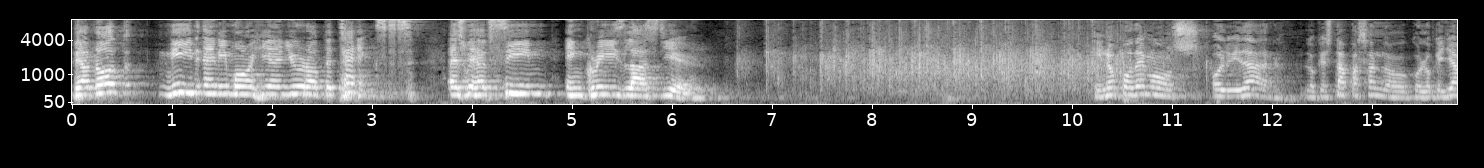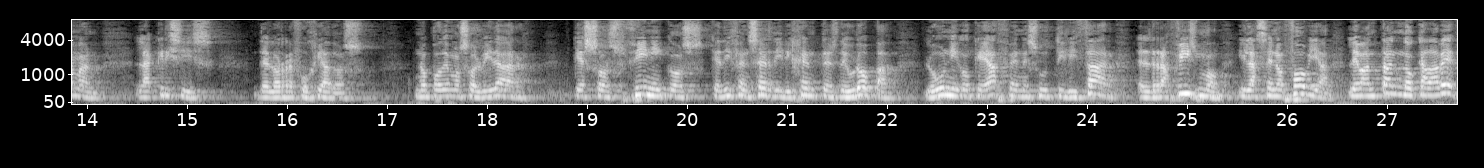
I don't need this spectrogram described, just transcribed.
there are not need anymore here in Europe the tanks as we have seen in Greece last year. Y no podemos olvidar lo que está pasando con lo que llaman la crisis de los refugiados. No podemos olvidar que esos cínicos que dicen ser dirigentes de Europa lo único que hacen es utilizar el racismo y la xenofobia, levantando cada vez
